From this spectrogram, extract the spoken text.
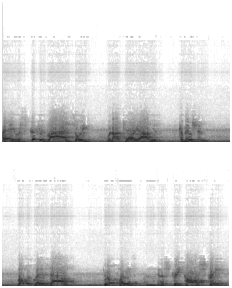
And he was stricken blind, so he would not carry out his commission, but was led down to a place in a street called Straight,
